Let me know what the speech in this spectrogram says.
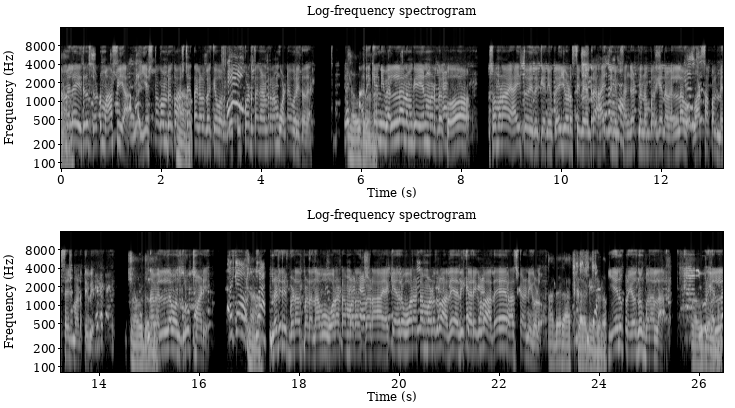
ಆಮೇಲೆ ಇದ್ರ ದೊಡ್ಡ ಮಾಫಿಯಾ. ಎಷ್ಟ್ ತಗೊಬೇಕು ಅಷ್ಟೇ ತಗೊಳ್ಬೇಕೆ ಹೊರತು. ತುಪ್ಪಡ್ ತಗೊಂಡ್ರೆ ನಮ್ಗೆ ಹೊಟ್ಟೆ ಉರಿತದೆ. ಅದಕ್ಕೆ ನೀವೆಲ್ಲ ನಮ್ಗೆ ಏನ್ ಮಾಡ್ಬೇಕು? ಸೋಮಣ್ಣ ಆಯ್ತು ಇದಕ್ಕೆ ನೀವು ಕೈ ಜೋಡಿಸ್ತೀವಿ ಅಂದ್ರೆ ಆಯ್ತು ನಿಮ್ ಸಂಘಟನೆ ನಂಬರ್ಗೆ ನಾವೆಲ್ಲ ವಾಟ್ಸಾಪ್ ಅಲ್ಲಿ ಮೆಸೇಜ್ ಮಾಡ್ತೀವಿ. ಹೌದು. ನಾವೆಲ್ಲ ಒಂದ್ ಗ್ರೂಪ್ ಮಾಡಿ. ನಡೀರಿ ಬಿಡೋದ್ ಬೇಡ. ನಾವು ಹೋರಾಟ ಮಾಡೋದ್ ಬೇಡ. ಯಾಕೆ ಅಂದ್ರೆ ಹೋರಾಟ ಮಾಡಿದ್ರು ಅದೇ ಅಧಿಕಾರಿಗಳು ಅದೇ ರಾಜಕಾರಣಿಗಳು. ಅದೇ ರಾಜಕಾರಣಿಗಳು. ಏನು ಪ್ರಯೋಜನಕ್ಕೆ ಬರಲ್ಲ. ಇವ್ರಿಗೆಲ್ಲ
